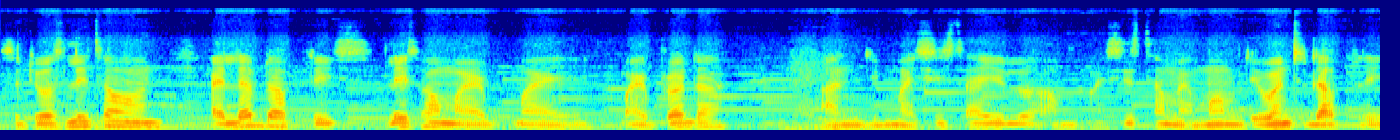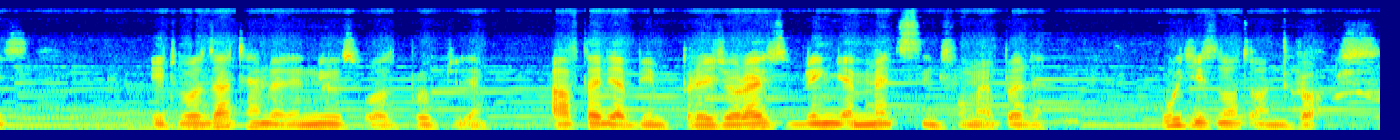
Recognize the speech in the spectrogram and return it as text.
So it was later on, I left that place. Later on, my, my, my brother and my sister-in-law and my sister and my mom, they went to that place. It was that time that the news was brought to them after they had been pressurized to bring a medicine for my brother, which is not on drugs.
